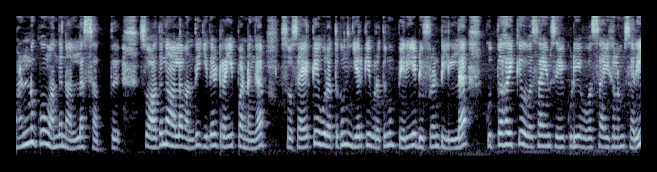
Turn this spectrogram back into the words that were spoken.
மண்ணுக்கும் வந்து நல்ல சத்து. ஸோ அதனால் வந்து இதை ட்ரை பண்ணுங்கள் ஸோ செயற்கை உரத்துக்கும் இயற்கை உரத்துக்கும் பெரிய டிஃப்ரெண்ட் இல்லை. குத்தகைக்கு விவசாயம் செய்யக்கூடிய விவசாயிகளும் சரி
